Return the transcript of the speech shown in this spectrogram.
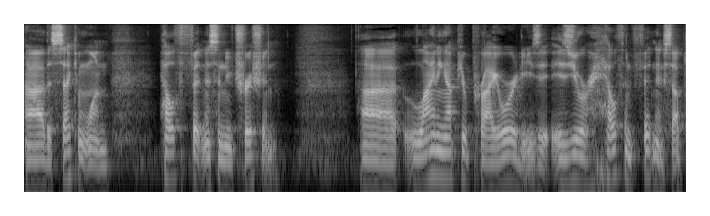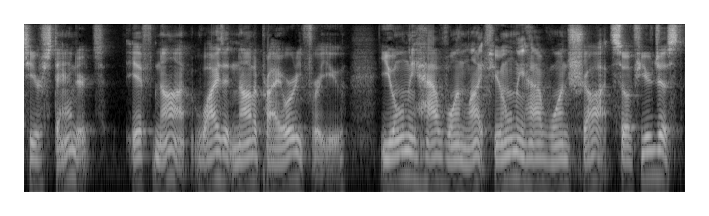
Uh, the second one, health, fitness, and nutrition. Uh, lining up your priorities. Is your health and fitness up to your standards? If not, why is it not a priority for you? You only have one life, you only have one shot. So if you're just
